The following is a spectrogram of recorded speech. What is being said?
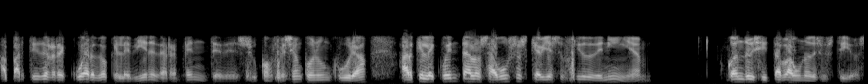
a partir del recuerdo que le viene de repente de su confesión con un cura, al que le cuenta los abusos que había sufrido de niña cuando visitaba a uno de sus tíos.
